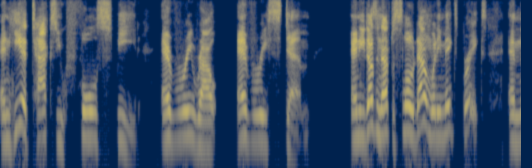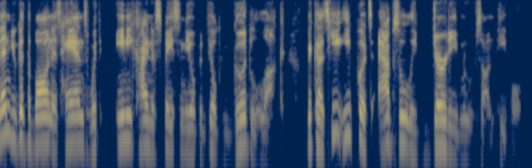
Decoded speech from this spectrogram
and he attacks you full speed every route, every stem. And he doesn't have to slow down when he makes breaks. And then you get the ball in his hands with any kind of space in the open field. Good luck because he he puts absolutely dirty moves on people.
